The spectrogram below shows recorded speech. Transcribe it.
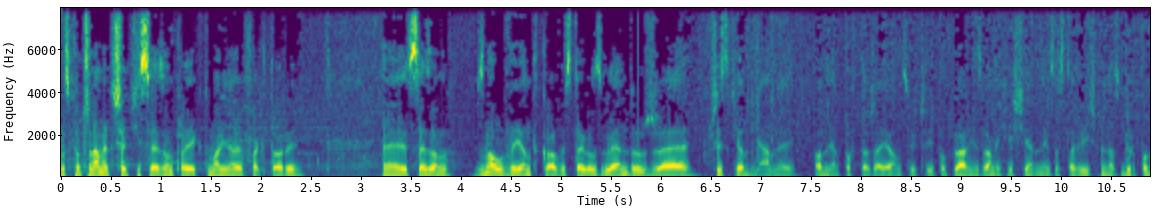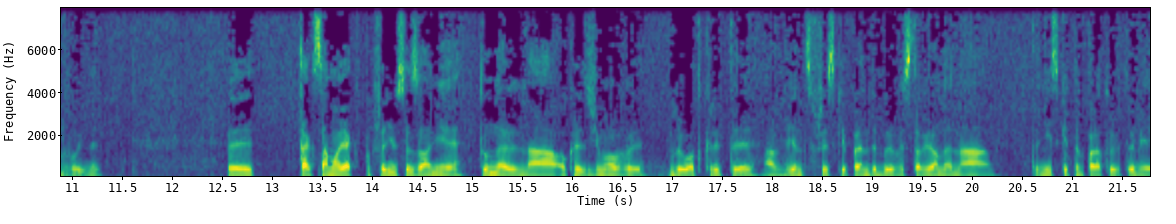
Rozpoczynamy trzeci sezon projektu Malinowe Faktory. E, Sezon znowu wyjątkowy z tego względu, że wszystkie odmiany odmian powtarzających, czyli popularnie zwanych jesiennych, zostawiliśmy na zbiór podwójny. E, Tak samo jak w poprzednim sezonie tunel na okres zimowy był odkryty, a więc wszystkie pędy były wystawione na te niskie temperatury, które,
